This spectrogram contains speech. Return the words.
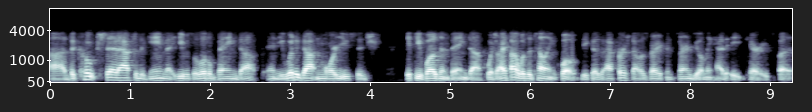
Uh, the coach said after the game that he was a little banged up, and he would have gotten more usage if he wasn't banged up, which I thought was a telling quote because at first I was very concerned he only had eight carries, but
